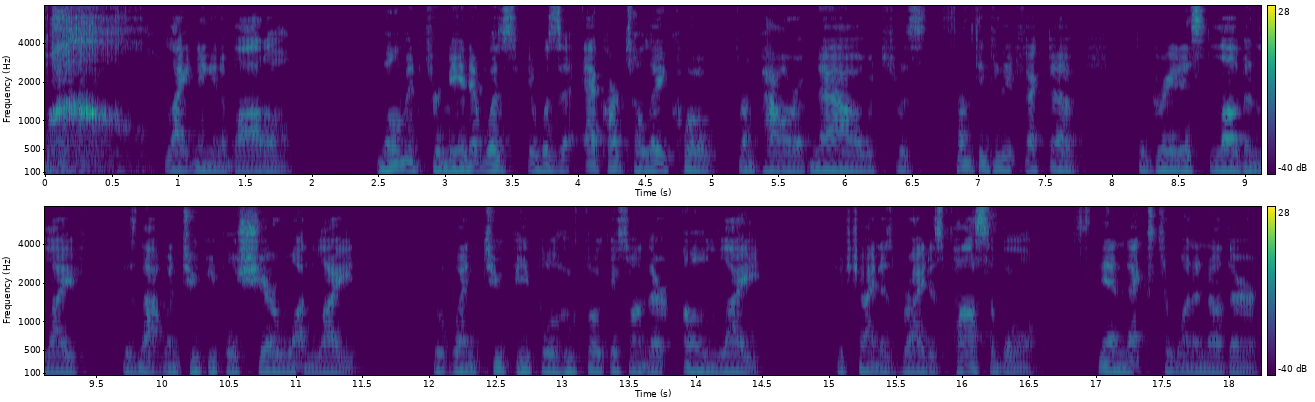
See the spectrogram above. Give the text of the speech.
lightning in a bottle moment for me. And it was it was an Eckhart Tolle quote from Power of Now, which was something to the effect of the greatest love in life is not when two people share one light, but when two people who focus on their own light to shine as bright as possible, stand next to one another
